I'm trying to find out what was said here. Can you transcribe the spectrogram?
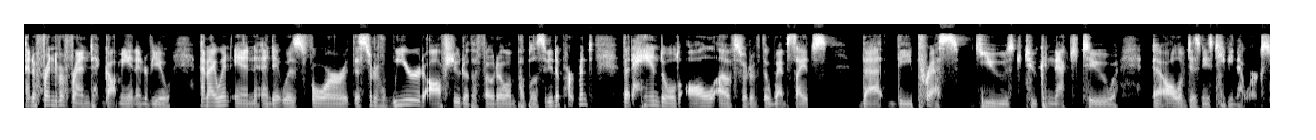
And a friend of a friend got me an interview. And I went in, and it was for this sort of weird offshoot of the photo and publicity department that handled all of sort of the websites that the press used to connect to uh, all of Disney's TV networks.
